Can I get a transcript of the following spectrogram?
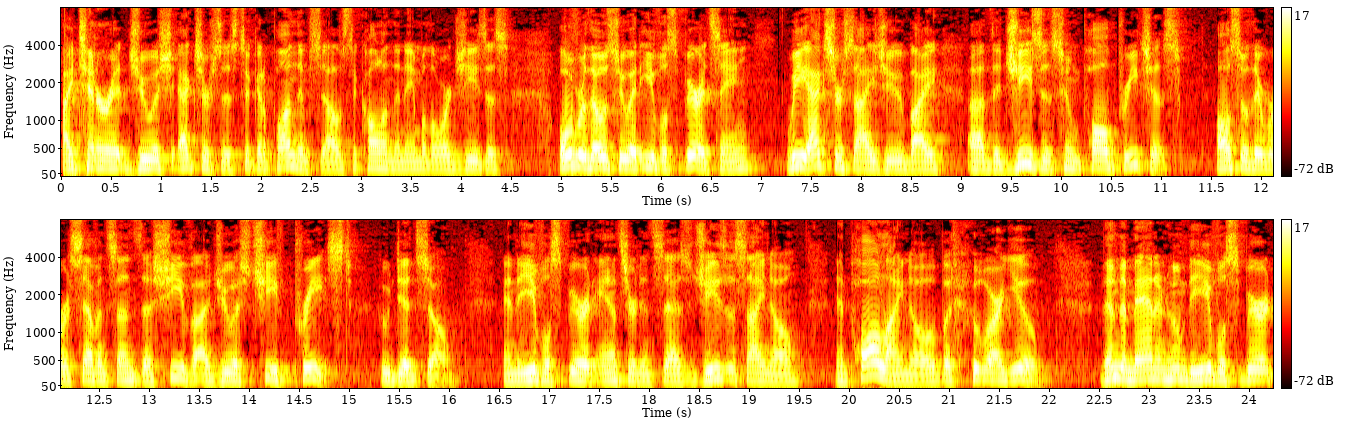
itinerant Jewish exorcists took it upon themselves to call on the name of the Lord Jesus over those who had evil spirits, saying, We exorcise you by uh, the Jesus whom Paul preaches. Also, there were seven sons of Sceva, a Jewish chief priest, who did so. And the evil spirit answered and says, Jesus I know, and Paul I know, but who are you? Then the man in whom the evil spirit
